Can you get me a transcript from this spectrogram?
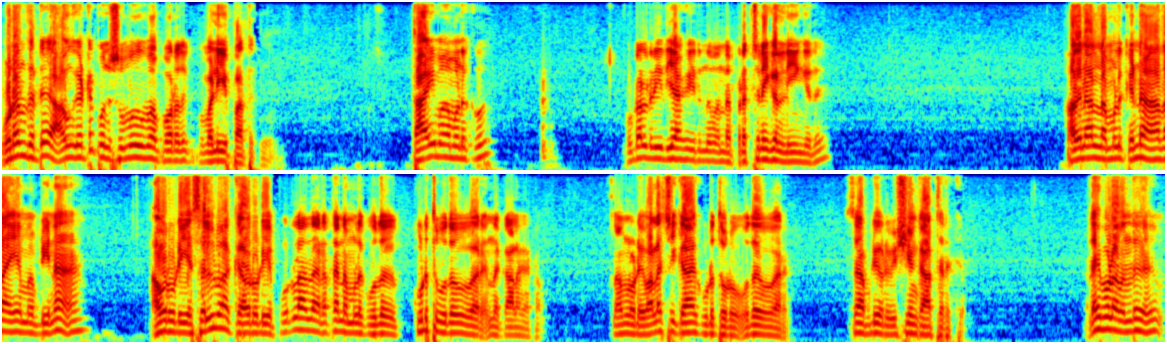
உணர்ந்துட்டு அவங்ககிட்ட கொஞ்சம் சுமூகமாக போகிறதுக்கு வழியை பார்த்துக்குங்க. தாய்மாமனுக்கும் உடல் ரீதியாக இருந்து வந்த பிரச்சனைகள் நீங்குது. அதனால் நம்மளுக்கு என்ன ஆதாயம் அப்படின்னா அவருடைய செல்வாக்கு அவருடைய பொருளாதாரத்தை நம்மளுக்கு உதவு கொடுத்து உதவுவார் இந்த காலகட்டம். நம்மளுடைய வளர்ச்சிக்காக கொடுத்து உதவு- உதவுவார். ஸோ அப்படி ஒரு விஷயம் காத்திருக்கு. அதே போல் வந்து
